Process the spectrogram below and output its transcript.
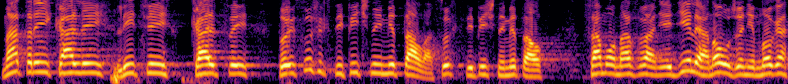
натрий, калий, литий, кальций, то есть суффикс типичный металла, суффикс типичный металл. Само название делия, оно уже немного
